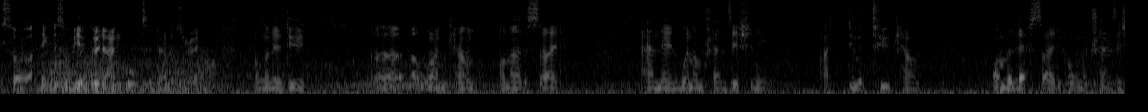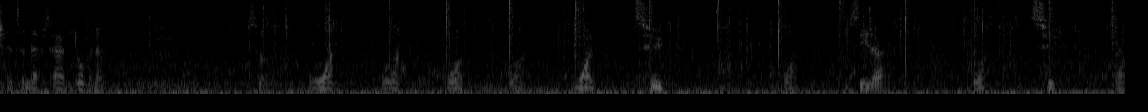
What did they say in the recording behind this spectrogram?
So I think this will be a good angle to demonstrate. I'm gonna do uh, a one count on either side, and then when I'm transitioning, I do a two count on the left side if I want to transition it to left hand dominant. So one, one, one, one, one, two, one. You see that? One, two, one,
